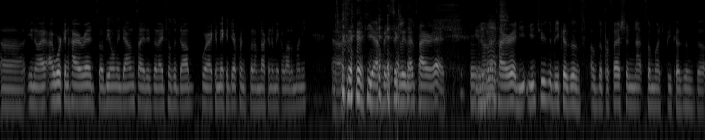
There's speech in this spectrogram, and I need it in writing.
uh, you know, I, I work in higher ed, so the only downside is that I chose a job where I can make a difference, but I'm not going to make a lot of money. Uh, yeah, basically that's higher ed. Pretty You know, much. that's higher ed. You, you choose it because of, of the profession, not so much because of the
